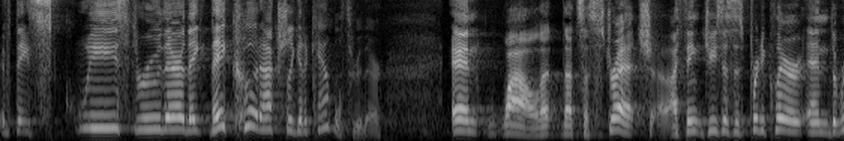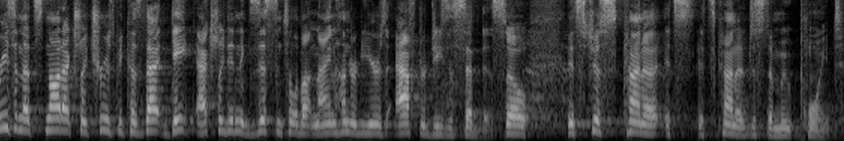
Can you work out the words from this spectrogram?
if they squeezed through there, they, they could actually get a camel through there. And wow, that, that's a stretch. I think Jesus is pretty clear. And the reason that's not actually true is because that gate actually didn't exist until about 900 years after Jesus said this. So it's just kind of it's, it's kind of just a moot point.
